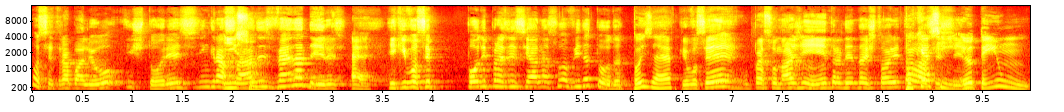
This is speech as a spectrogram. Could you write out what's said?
você trabalhou histórias engraçadas, Isso. verdadeiras. É. E que você pôde presenciar na sua vida toda. Pois é. Porque você, o personagem entra dentro da história e tá Porque lá assim, eu tenho um.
